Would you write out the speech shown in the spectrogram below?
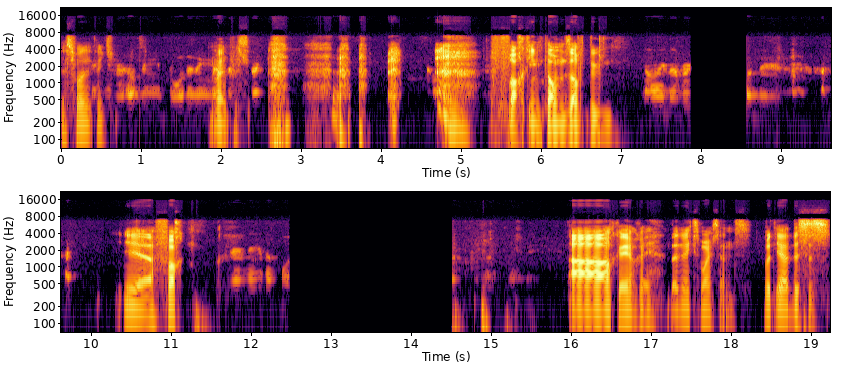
That's what I think. My pers- Fucking thumbs up, dude. Yeah, fuck. Ah, okay, okay. That makes more sense. But yeah, this is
